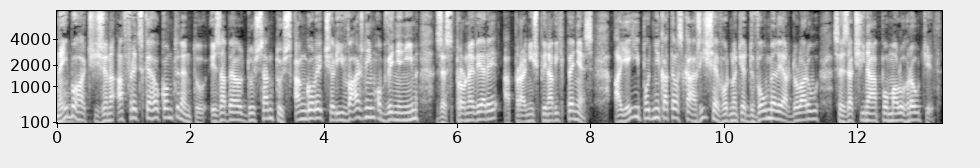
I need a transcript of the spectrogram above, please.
Nejbohatší žena afrického kontinentu Isabel dos Santos z Angoly čelí vážným obviněním ze spronevěry a praní špinavých peněz a její podnikatelská říše v hodnotě 2 miliard dolarů se začíná pomalu hroutit.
